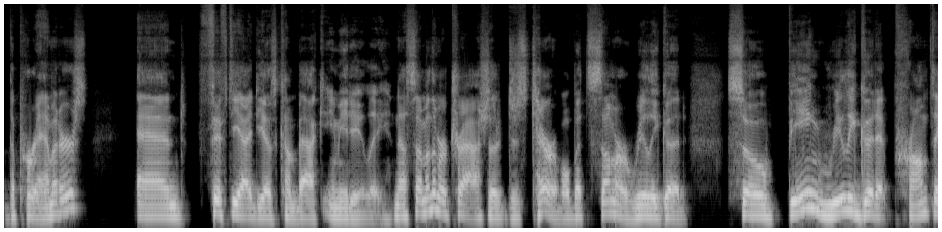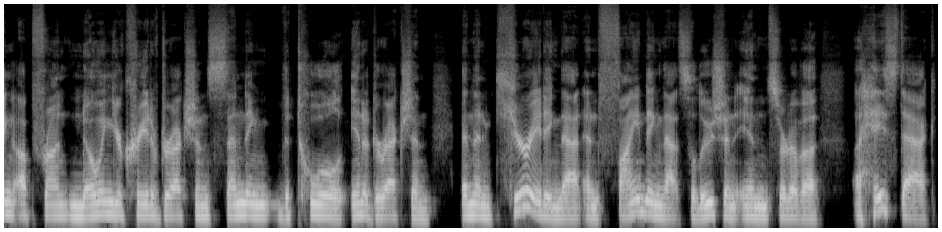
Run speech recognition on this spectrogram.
the parameters, and 50 ideas come back immediately. Now, some of them are trash, they're just terrible, but some are really good. So, being really good at prompting upfront, knowing your creative direction, sending the tool in a direction, and then curating that and finding that solution in sort of a, a haystack.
